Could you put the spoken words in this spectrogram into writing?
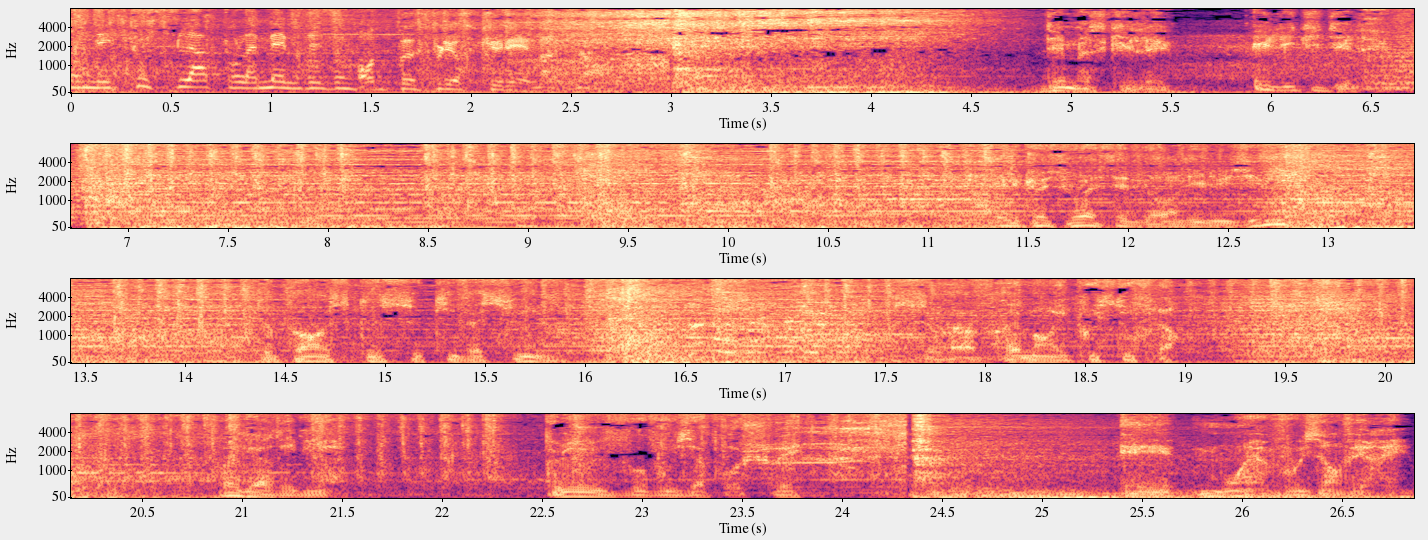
On est tous là pour la même raison. On ne peut plus reculer maintenant. Démasquez-les et liquidez-les. Cette grande illusion, je pense que ce qui va suivre sera vraiment époustouflant. Regardez bien. Plus vous vous approcherez, et moins vous en verrez.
